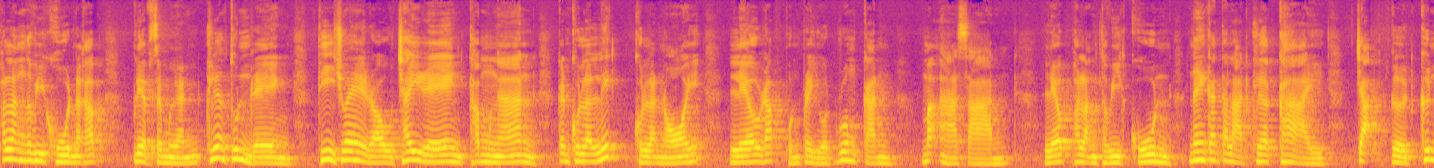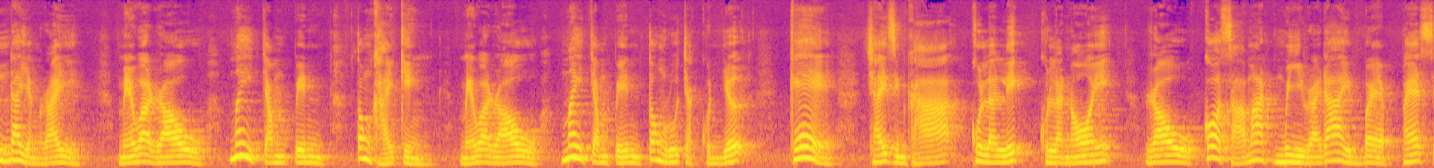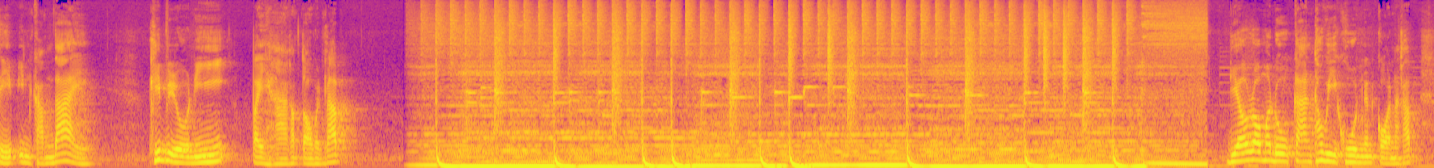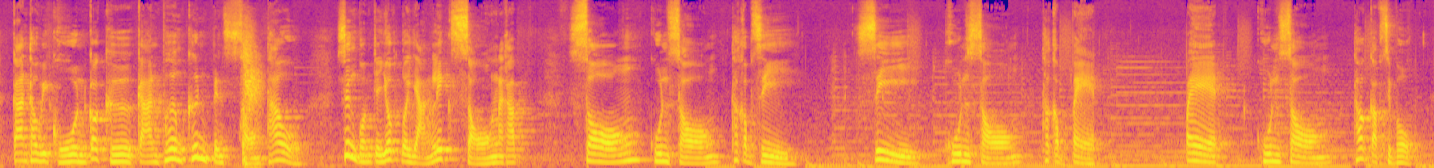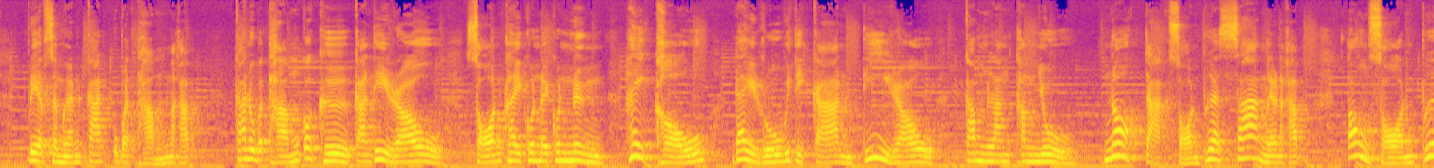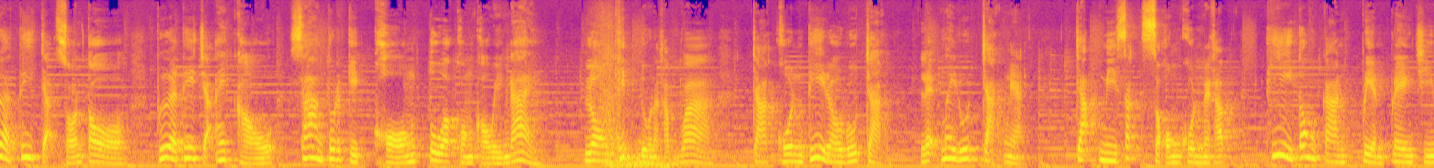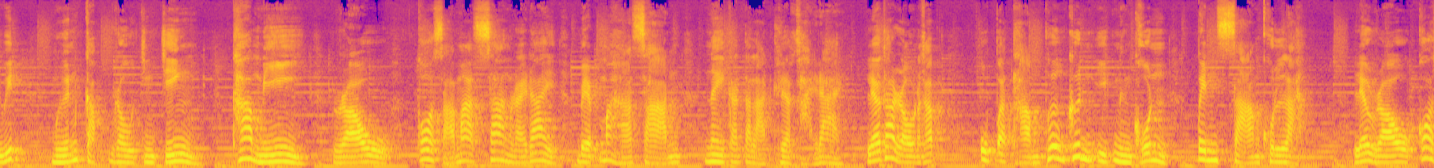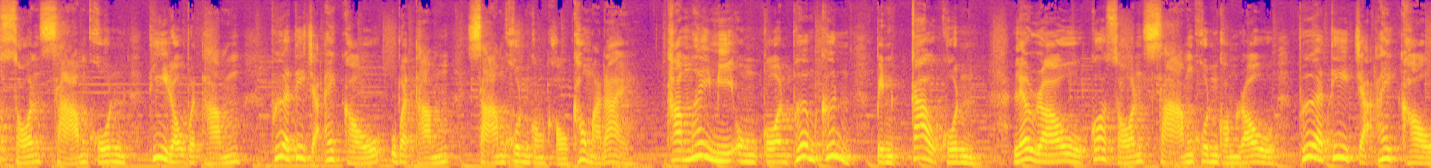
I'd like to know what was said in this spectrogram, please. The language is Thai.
พลังทวีคูณนะครับ เปรียบเสมือนเครื่องทุ่นแรง ที่ช่วยให้เราใช้แรงทำงาน กันคนละเล็กคนละน้อย แล้วรับผลประโยชน์ร่วมกันมหาศาลแล้วพลังทวีคูณในการตลาดเครือข่ายจะเกิดขึ้นได้อย่างไร แม้ว่าเราไม่จำเป็นต้องขายเก่ง แม้ว่าเราไม่จำเป็นต้องรู้จักคนเยอะ แค่ใช้สินค้าคนละเล็กคนละน้อย เราก็สามารถมีรายได้แบบ Passive Income ได้ คลิปวิดีโอนี้ไปหาคำตอบกันครับเดี๋ยวเรามาดูการทวีคูณกันก่อนนะครับ การทวีคูณก็คือการเพิ่มขึ้นเป็น 2 เท่า ซึ่งผมจะยกตัวอย่างเลข 2 นะครับ 2 คูณ 2 เท่ากับ 4 4 คูณ 2 เท่ากับ 8 8 คูณ 2 เท่ากับ 16 เปรียบเสมือนการอุปถัมภ์นะครับ การอุปถัมภ์ก็คือการที่เราสอนใครคนใดคนหนึ่ง ให้เขาได้รู้วิธีการที่เรากำลังทำอยู่ นอกจากสอนเพื่อสร้างแล้วนะครับ ต้องสอนเพื่อที่จะสอนต่อ เพื่อที่จะให้เขาสร้างธุรกิจของตัวของเขาเองได้ ลองคิดดูนะครับว่า จากคนที่เรารู้จักและไม่รู้จักเนี่ยจะมีสักสองคนไหมครับ ที่ต้องการเปลี่ยนแปลงชีวิตเหมือนกับเราจริง ๆ ถ้ามี เราก็สามารถสร้างรายได้แบบมหาศาลในการตลาดเครือข่ายได้ แล้วถ้าเรานะครับอุปถัมภ์เพิ่มขึ้นอีกหนึ่งคนเป็น 3 คนล่ะ แล้วเราก็สอน 3 คนที่เราอุปถัมภ์เพื่อที่จะให้เขาอุปถัมภ์3คนของเขาเข้ามาได้ ทำให้มีองค์กรเพิ่มขึ้นเป็น 9 คน แล้วเราก็สอน 3 คนของเรา เพื่อที่จะให้เขา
